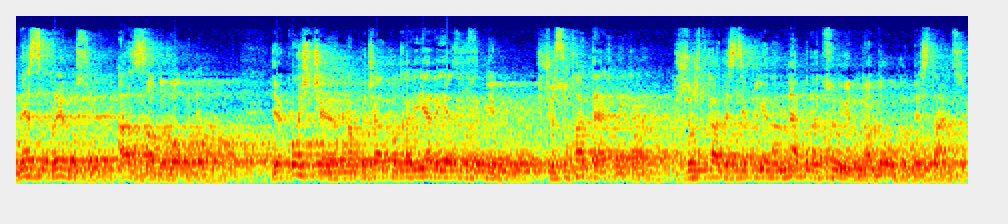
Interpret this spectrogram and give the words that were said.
не з примусу, а з задоволенням. Якось ще на початку кар'єри я зрозумів, що суха техніка жорстка дисципліна не працюють на довгу дистанцію.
